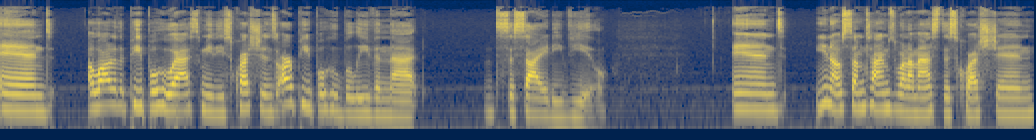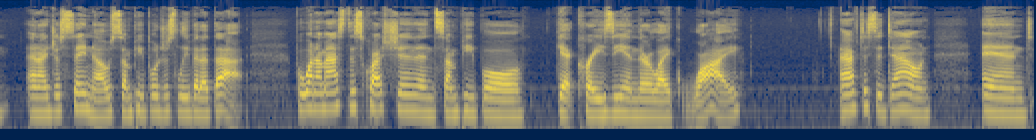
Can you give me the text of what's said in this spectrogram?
And a lot of the people who ask me these questions are people who believe in that society view. And, you know, sometimes when I'm asked this question and I just say no, some people just leave it at that. But when I'm asked this question and some people get crazy and they're like, why? I have to sit down and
